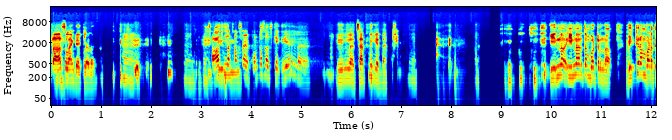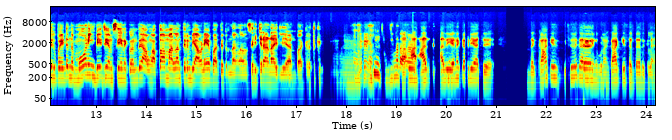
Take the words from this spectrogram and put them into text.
காசு எல்லாம். ம். சாஸ்னா சாஸா பொண்ட சாஸ் கேக்குறியா இல்ல? இல்ல சட்னி கேட்டேன். இன்னும் இன்னொருத்தன் போட்டிருந்தான். விக்ரம் படத்துக்கு போயிட்டு இந்த மார்னிங் பிஜிஎம் சீனுக்கு வந்து அவங்க அப்பா அம்மா எல்லாம் திரும்பி அவனையே பாத்துட்டு இருந்தாங்களா அவன் சிரிக்கிறானா இல்லையான்னு பாக்குறதுக்கு. அது- எனக்கு அப்படியாச்சு. இந்த காக்கி சிவகார்த்திகேயன் படம் காக்கி சட்டை இருக்குல்ல.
